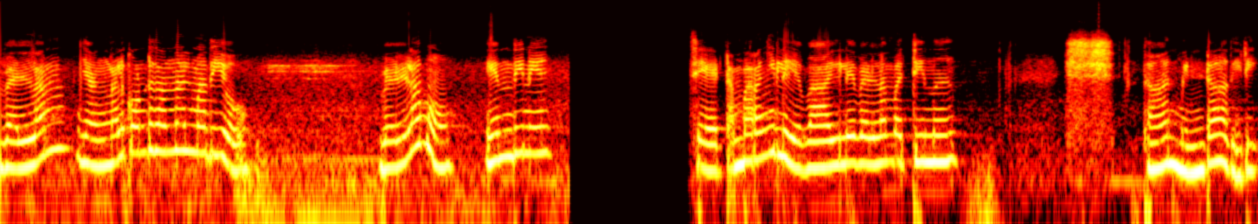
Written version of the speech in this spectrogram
വെള്ളം ഞങ്ങൾ കൊണ്ടു തന്നാൽ മതിയോ? വെള്ളമോ? എന്തിന്? ചേട്ടൻ പറഞ്ഞില്ലേ വായിലെ വെള്ളം പറ്റിന്ന് താൻ മിണ്ടാതിരി.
